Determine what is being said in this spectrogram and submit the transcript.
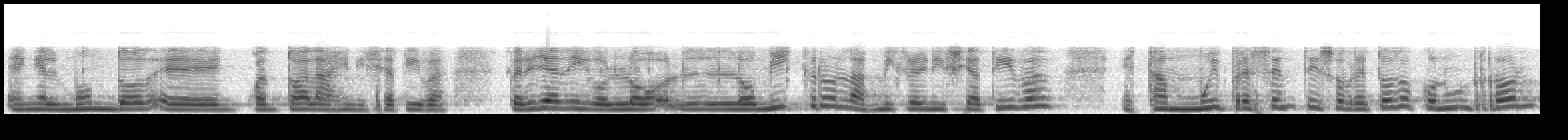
en el mundo eh, en cuanto a las iniciativas. Pero ya digo, lo, lo micro, las microiniciativas están muy presentes y sobre todo con un rol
